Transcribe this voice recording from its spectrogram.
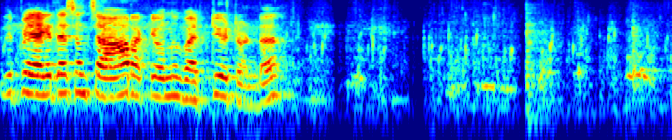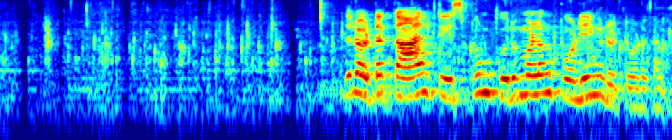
ഇതിപ്പോൾ ഏകദേശം ചാറൊക്കെ ഒന്ന് വറ്റിയിട്ടുണ്ട്. ഇതിലോട്ട് കാൽ ടീസ്പൂൺ കുരുമുളക് പൊടിയും കൂടി ഇട്ട് കൊടുക്കണം.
